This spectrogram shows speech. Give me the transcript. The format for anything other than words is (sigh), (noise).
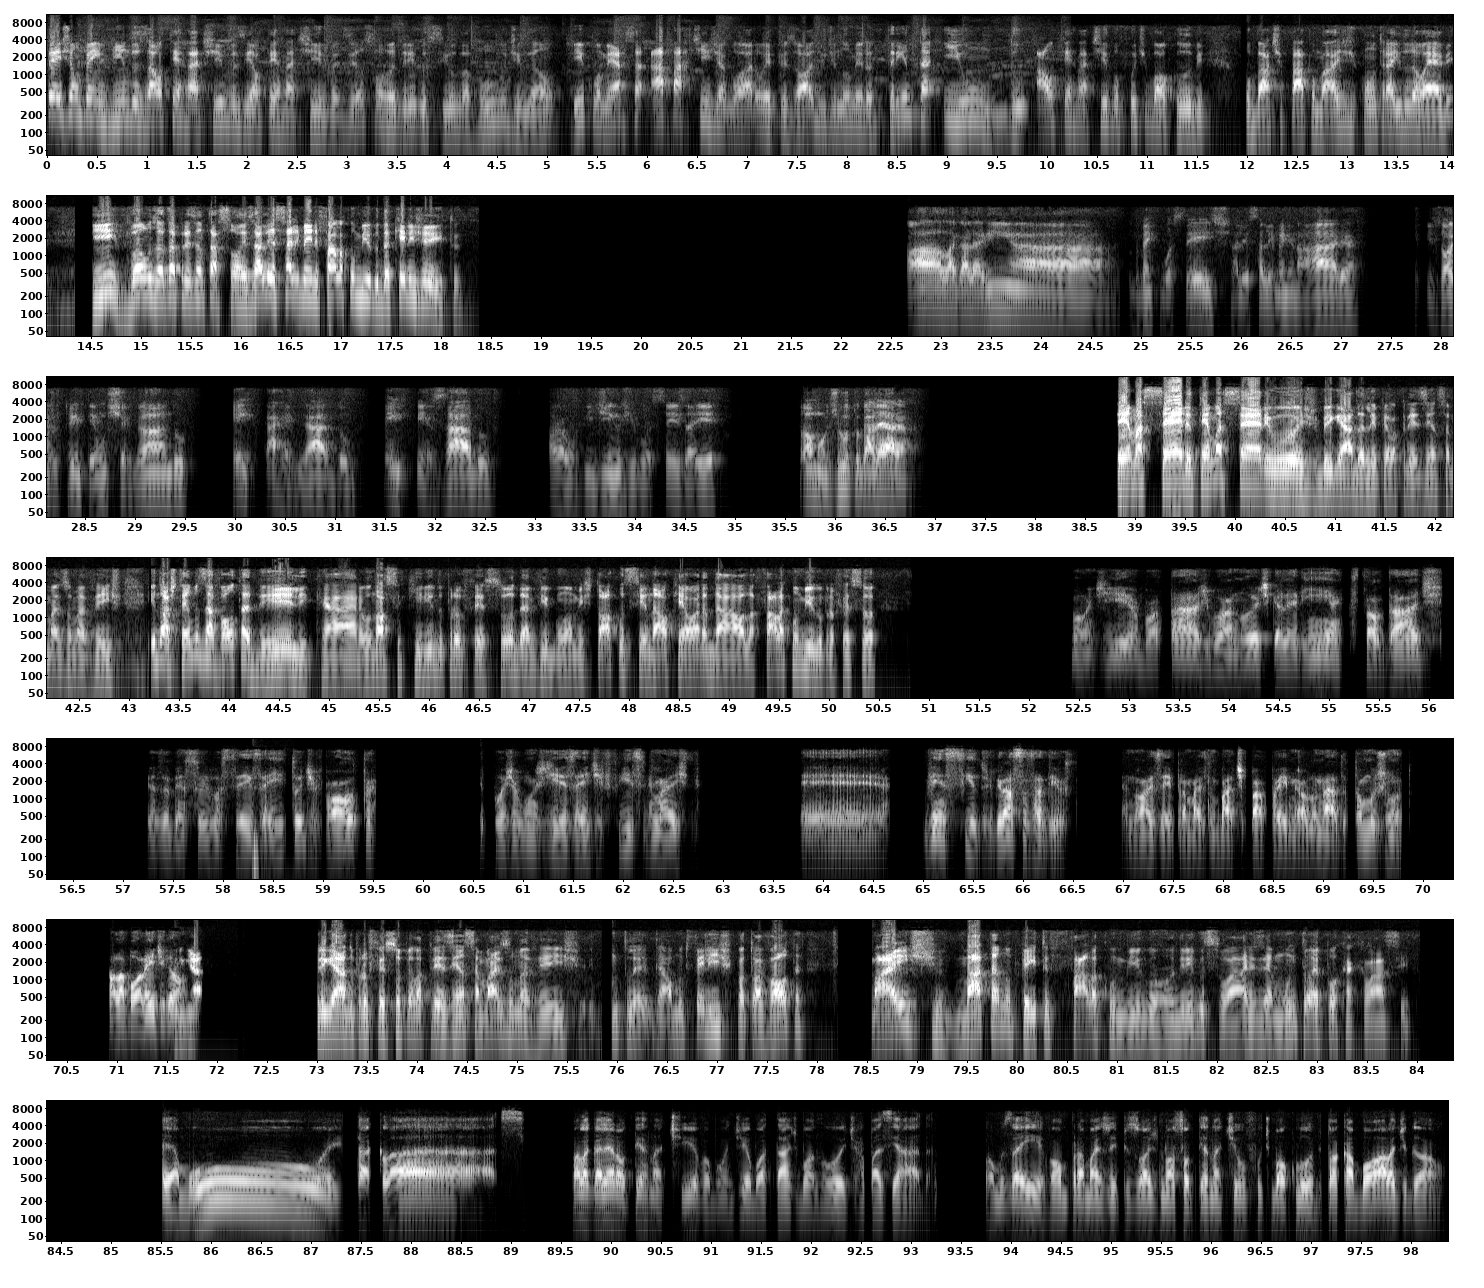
Sejam bem-vindos Alternativos e Alternativas. Eu sou Rodrigo Silva, vulgo Digão, e começa a partir de agora o episódio de número 31 do Alternativo Futebol Clube, o bate-papo mais descontraído da web. E vamos às apresentações. Ale Salimene, fala comigo daquele jeito. Fala galerinha, tudo bem com vocês? Ale Salimene na área, episódio 31 chegando bem carregado, bem pesado para ouvidinhos de vocês aí. Tamo junto, galera. Tema sério, tema sério hoje. Obrigado, Ali, pela presença mais uma vez. E nós temos a volta dele, cara, o nosso querido professor Davi Gomes. Toca o sinal que é hora da aula. Fala comigo, professor. Bom dia, boa tarde, boa noite, galerinha. Que saudade. Deus abençoe vocês aí. Tô de volta depois de alguns dias aí difíceis, mas é, vencidos, graças a Deus. É nós aí para mais um bate-papo aí, meu alunado. Tamo junto. Fala a bola aí, Digão. Obrigado. Obrigado, professor, pela presença mais uma vez. Muito legal, muito feliz com a tua volta. Mas mata no peito e fala comigo, Rodrigo Soares. É muito ou é pouca classe? É muita classe. Fala galera alternativa, bom dia, boa tarde, boa noite, rapaziada. Vamos aí, vamos para mais um episódio do nosso Alternativo Futebol Clube. Toca a bola, Digão.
